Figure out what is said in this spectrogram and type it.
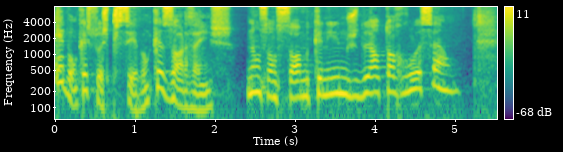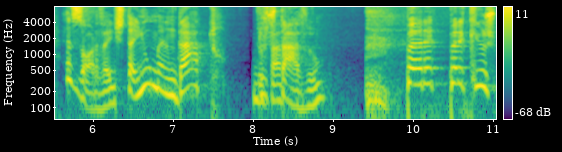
É bom que as pessoas percebam que as ordens não são só mecanismos de autorregulação. As ordens têm um mandato do, do Estado, Estado para, para que os,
